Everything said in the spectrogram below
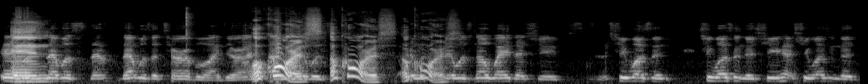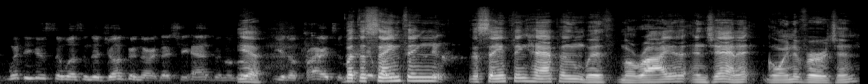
It And- was, that was that, that was a terrible idea. I, of I mean, course was- of course of there was- course there was no way that she she wasn't she wasn't that she had she wasn't the Whitney Houston wasn't the juggernaut that she had been. a little, Yeah. you know, prior to. but that. the same was- thing it- the same thing happened with mariah and janet going to virgin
